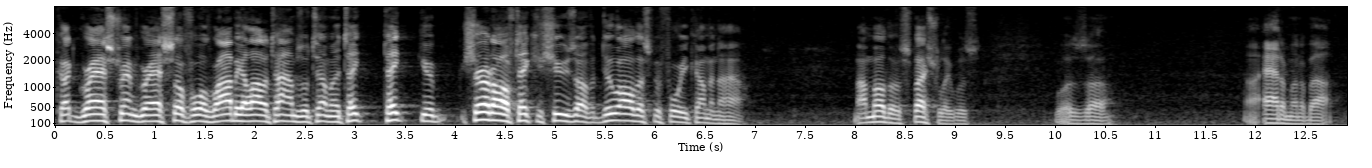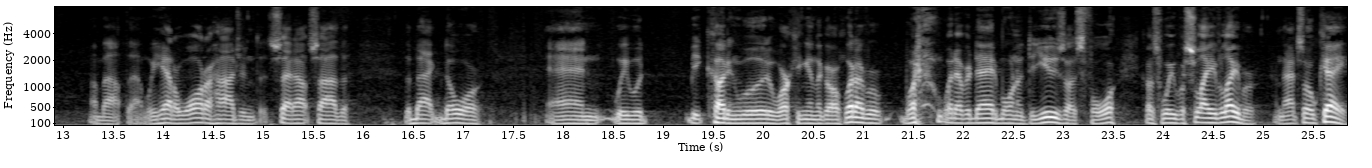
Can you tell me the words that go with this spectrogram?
cut grass, trim grass, so forth. Robbie, a lot of times, will tell me, take, take your shirt off, take your shoes off, and do all this before you come in the house. My mother, especially, was, was uh, uh, adamant about, about that. We had a water hydrant that sat outside the, the back door, and we would be cutting wood or working in the garden, whatever, whatever Dad wanted to use us for, because we were slave labor, and that's okay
